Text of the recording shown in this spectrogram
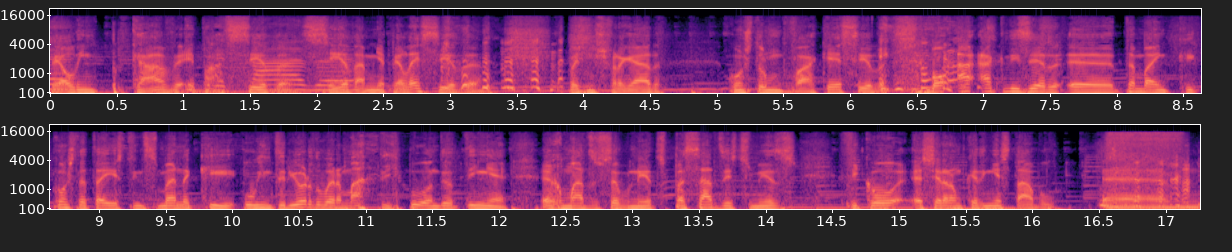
pele impecável. Epá, seda, seda, a minha pele é seda. Depois de me esfregar com estrumo de vaca é seda. Bom, há, há que dizer eh, também que constatei este fim de semana que o interior do armário onde eu tinha arrumados os sabonetes, passados estes meses, ficou a cheirar um bocadinho a estábulo. Ahm,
